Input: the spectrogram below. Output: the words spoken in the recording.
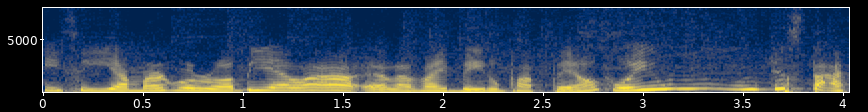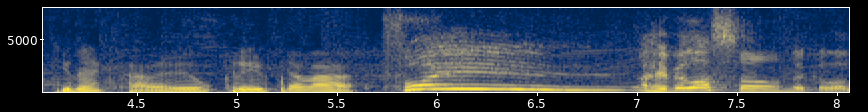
E sim, e a Margot Robbie, ela, ela vai bem no papel. Foi um, um destaque, né, cara? Eu creio que ela. Foi a revelação daquela,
